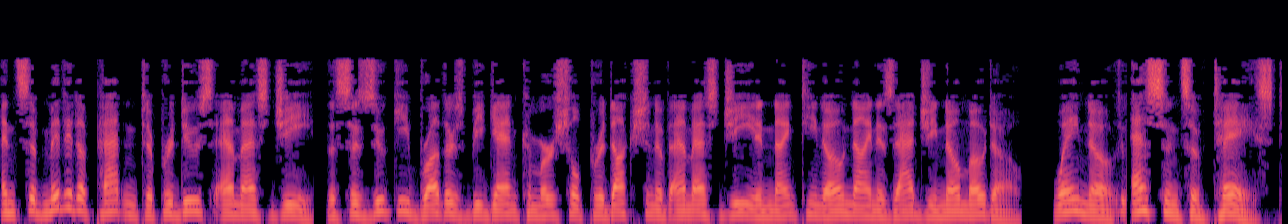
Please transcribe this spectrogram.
and submitted a patent to produce MSG. The Suzuki brothers began commercial production of MSG in 1909 as Aji no Moto, way no essence of taste.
